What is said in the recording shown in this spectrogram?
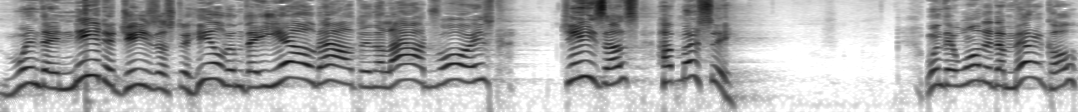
When they needed Jesus to heal them, they yelled out in a loud voice, Jesus, have mercy. When they wanted a miracle,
